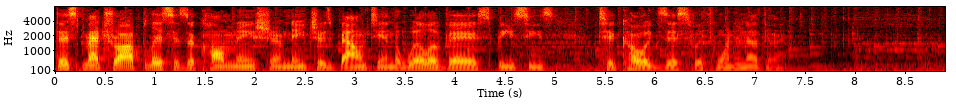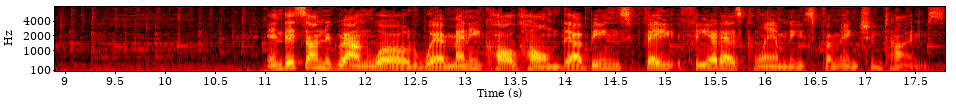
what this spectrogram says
This metropolis is a culmination of nature's bounty and the will of various species to coexist with one another. In this underground world, where many call home, there are beings feared as calamities from ancient times.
